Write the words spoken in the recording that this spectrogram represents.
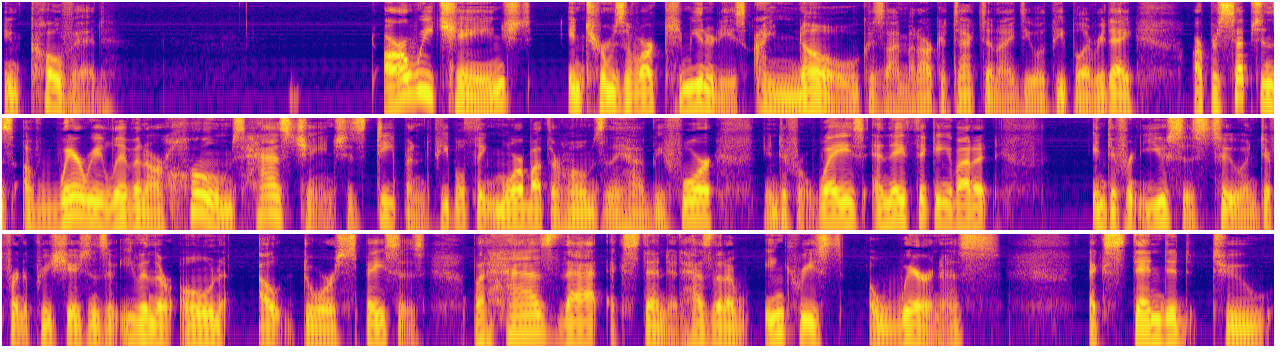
in COVID, are we changed in terms of our communities? I know, because I'm an architect and I deal with people every day, our perceptions of where we live in our homes has changed. It's deepened. People think more about their homes than they have before in different ways, and they're thinking about it in different uses too, and different appreciations of even their own outdoor spaces. But has that extended? Has that uh, increased awareness extended to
